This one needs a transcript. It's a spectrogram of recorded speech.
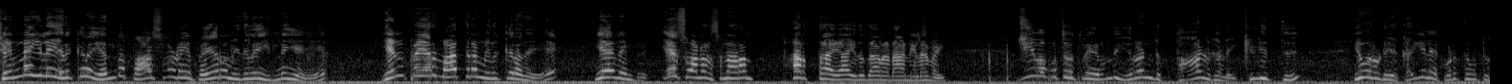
சென்னையில் இருக்கிற எந்த பாஸ்டருடைய பெயரும் இதிலே இல்லையே. என் பெயர் மாத்திரம் இருக்கிறது. ஏன் என்று இயேசுவானவர் சொன்னாராம் பார்த்தாயா இதுதானடா நிலைமை. ஜீவ புத்தகத்தில் இருந்து இரண்டு தாள்களை கிழித்து இவருடைய கையிலே கொடுத்து விட்டு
